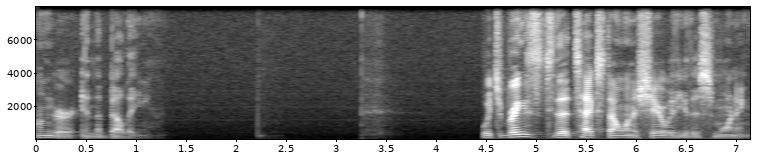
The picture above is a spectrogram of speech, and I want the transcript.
hunger in the belly. Which brings to the text I want to share with you this morning.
